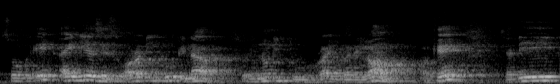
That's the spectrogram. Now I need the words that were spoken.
so 8 ideas is already good enough so you don't need to write very long okay jadi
